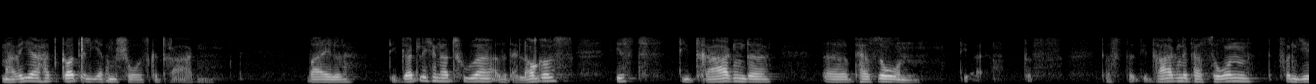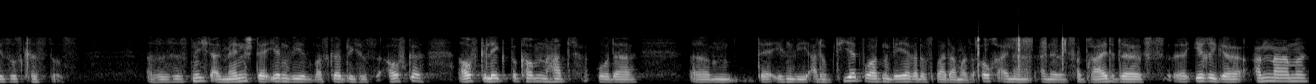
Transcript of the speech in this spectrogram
Maria hat Gott in ihrem Schoß getragen, weil die göttliche Natur, also der Logos, ist die tragende äh, Person, die, das, das, die tragende Person von Jesus Christus. Also es ist nicht ein Mensch, der irgendwie was Göttliches aufge, aufgelegt bekommen hat oder ähm, der irgendwie adoptiert worden wäre. Das war damals auch eine, eine verbreitete, äh, irrige Annahme.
